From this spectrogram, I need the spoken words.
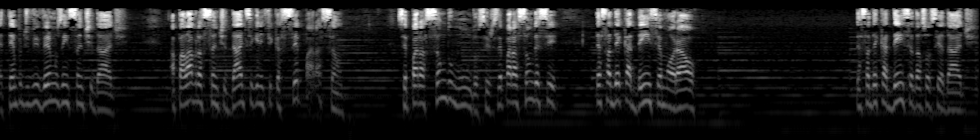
É tempo de vivermos em santidade. A palavra santidade significa separação. Separação do mundo, ou seja, separação desse, dessa decadência moral, dessa decadência da sociedade,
